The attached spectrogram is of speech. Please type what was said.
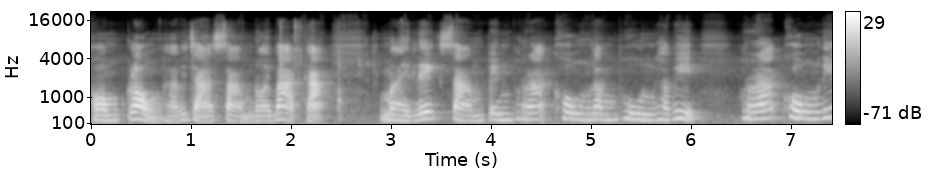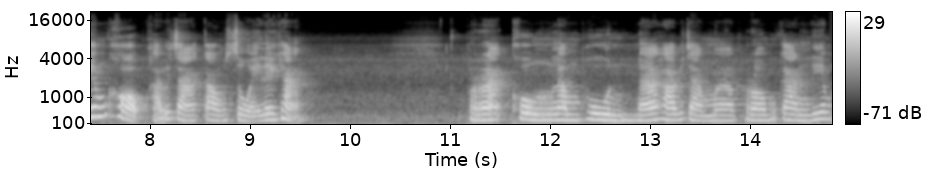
พร้อมกล่องค่ะพี่จ๋าสามร้อยบาทค่ะ หมายเลขสามเป็นพระคงลำพูนค่ะพี่ พระคงเลี่ยมขอบค่ะพี่จ๋าเก่าสวยเลยค่ะ พระคงลำพูนนะคะพี่จ๋ามาพร้อมกันเลี่ยม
